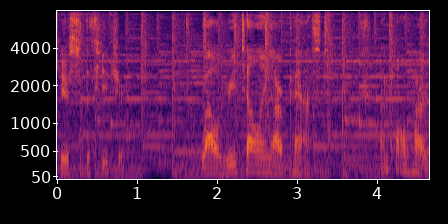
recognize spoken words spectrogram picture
Here's to the future while retelling our past. I'm Paul Hart.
